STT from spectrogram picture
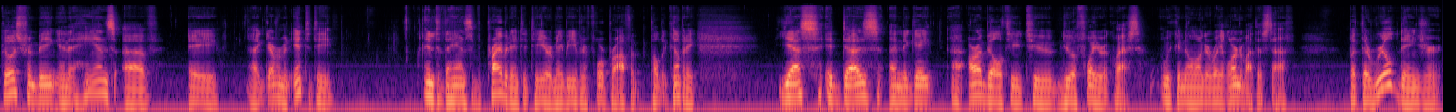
goes from being in the hands of a, a government entity into the hands of a private entity or maybe even a for profit public company. Yes, it does uh, negate uh, our ability to do a FOIA request. We can no longer really learn about this stuff. But the real danger,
